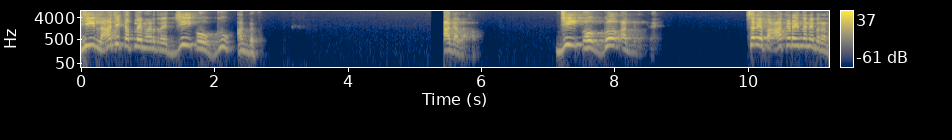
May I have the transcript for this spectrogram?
ಈ ಲಾಜಿಕ್ ಅಪ್ಲೈ ಮಾಡಿದ್ರೆ ಜಿ ಓ ಗು ಆಗ್ಬೇಕು. ಆಗಲ್ಲ. ಜಿ ಓ ಗೋ ಆಗ್ಬಿಡುತ್ತೆ. ಸರಿಯಪ್ಪ, ಆ ಕಡೆಯಿಂದಾನೇ ಬರೋಣ.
